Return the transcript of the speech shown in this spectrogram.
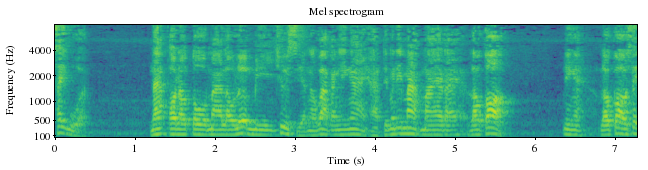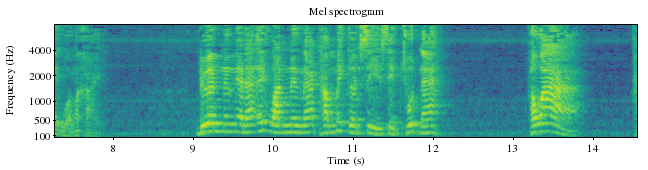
ไส้อั่วนะพอเราโตมาเราเริ่มมีชื่อเสียงว่ากันง่ายๆอาจจะไม่ได้มากมายอะไร เราก็นี่ไงเราก็เอาไส้อั่วมาขาย เดือนหนึ่งเนี่ยนะเอ้ยวันหนึ่งนะทำไม่เกินสี่สิบชุดนะ เพราะว่าท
